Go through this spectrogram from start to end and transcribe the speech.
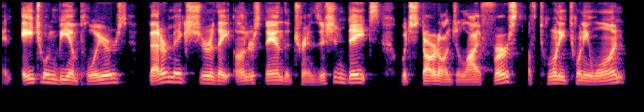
and H 1B employers better make sure they understand the transition dates, which start on July 1st of 2021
